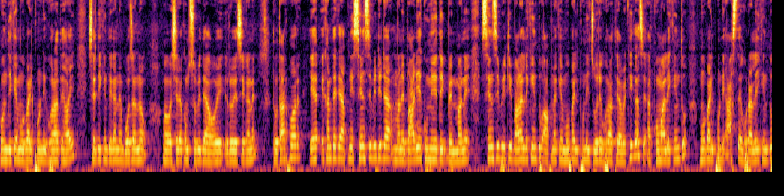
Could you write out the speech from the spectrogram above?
কোন দিকে মোবাইল ফোনটি ঘোরাতে হয়। সেটি কিন্তু এখানে বোঝানো সেরকম সুবিধা হয়ে, রয়েছে এখানে। তো তারপর এখান থেকে আপনি সেন্সিভিটিটা মানে বাড়িয়ে কমিয়ে দেখবেন। মানে সেন্সিভিটি বাড়ালে কিন্তু আপনাকে মোবাইল ফোনটি জোরে ঘোরাতে হবে, ঠিক আছে? আর কমালে কিন্তু মোবাইল ফোনটি আস্তে ঘোরালেই কিন্তু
